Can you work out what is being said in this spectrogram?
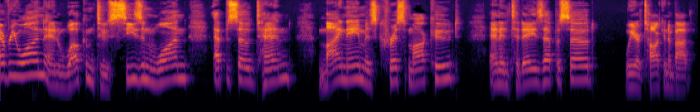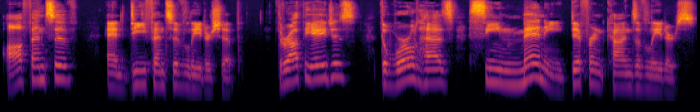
everyone, and welcome to Season 1, Episode 10. My name is Chris Makut, and in today's episode, we are talking about offensive and defensive leadership. Throughout the ages, the world has seen many different kinds of leaders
